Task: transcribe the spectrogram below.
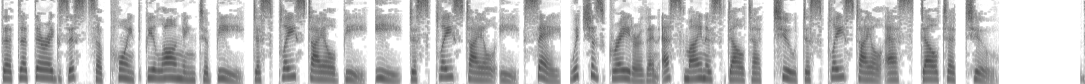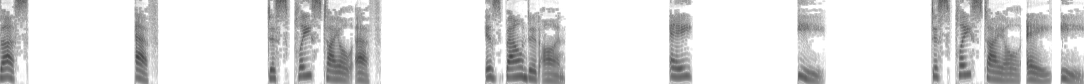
that that there exists a point belonging to B display style B E display style E say which is greater than S minus delta 2 display style S delta 2 thus F display style F is bounded on A E display style a e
